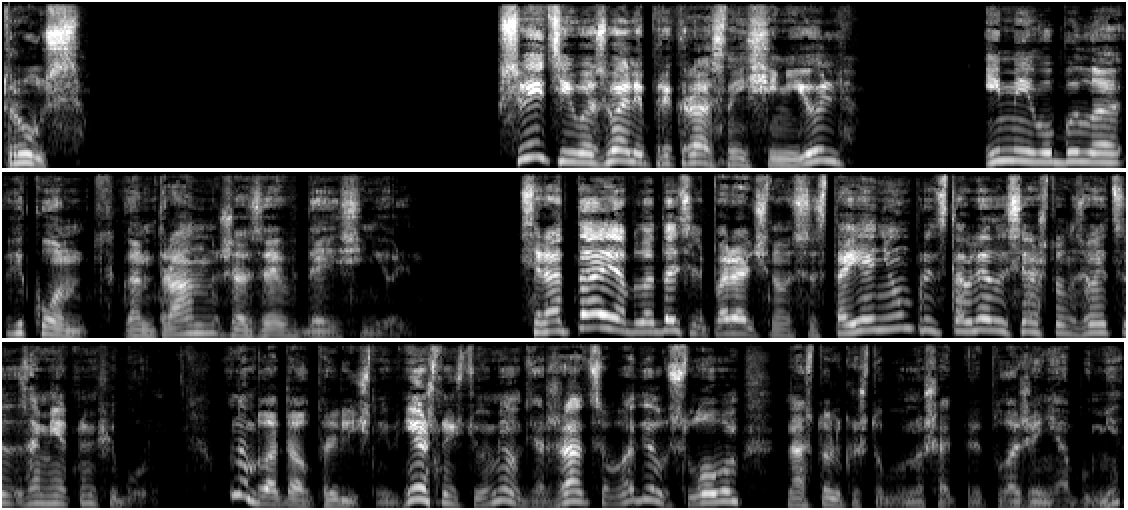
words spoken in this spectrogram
Трус. В свете его звали прекрасный Синьоль. Имя его было Виконт Гантран Жозеф де Синьоль. Сирота и обладатель порачного состояния, он представлял из себя, что называется, заметную фигуру. Он обладал приличной внешностью, умел держаться, владел словом настолько, чтобы внушать предположение об уме,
